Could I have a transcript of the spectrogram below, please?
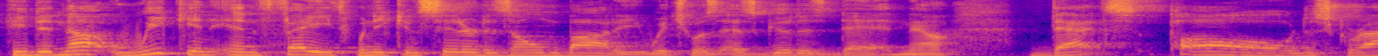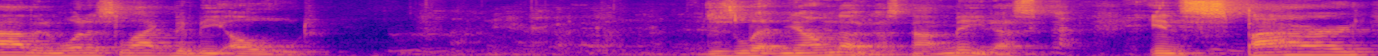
He did not weaken in faith when he considered his own body, which was as good as dead. Now, that's Paul describing what it's like to be old. Just letting y'all know, that's not me. That's inspired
